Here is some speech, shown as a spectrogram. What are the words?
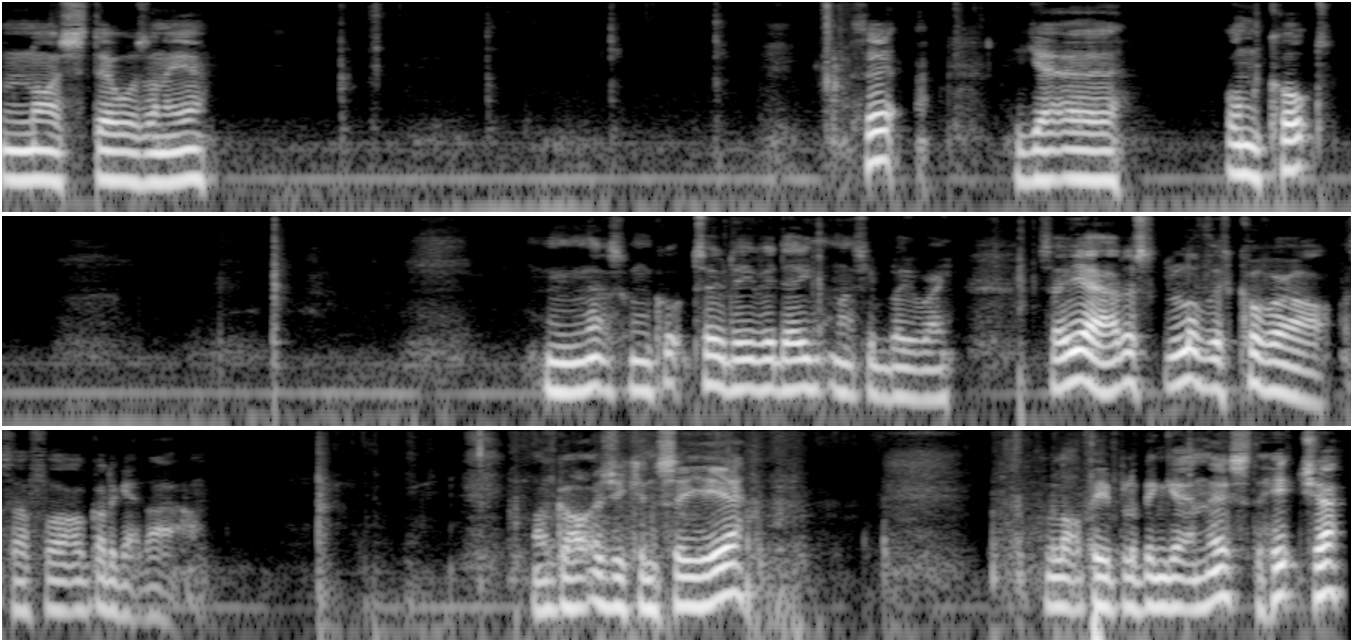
some nice stills on here. That's it. You get uh, uncut And that's one cut two DVD and that's your Blu-ray. So yeah, I just love this cover art. So I thought I've got to get that. I've got, as you can see here, a lot of people have been getting this, The Hitcher,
